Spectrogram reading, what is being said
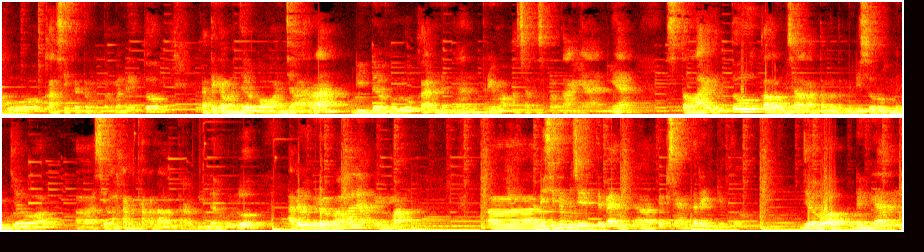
aku kasih ke teman-teman itu ketika menjawab wawancara didahulukan dengan terima kasih atas pertanyaannya. Setelah itu kalau misalkan teman-teman disuruh menjawab uh, silahkan perkenalan terlebih dahulu. Ada beberapa hal yang memang uh, di sini menjadi tip and, uh, tips and trick gitu. Jawab dengan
